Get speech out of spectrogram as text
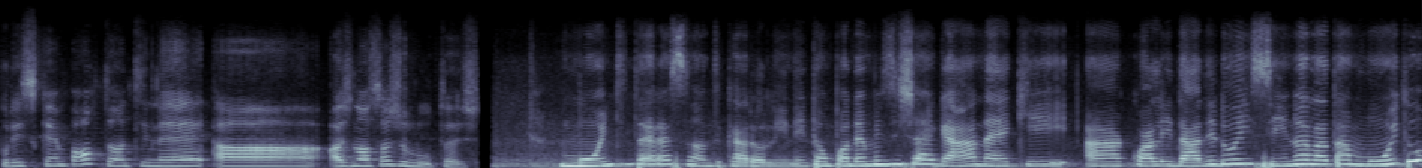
Por isso que é importante, né, a, as nossas lutas. Muito interessante, Carolina. Então podemos enxergar, né, que a qualidade do ensino ela está muito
